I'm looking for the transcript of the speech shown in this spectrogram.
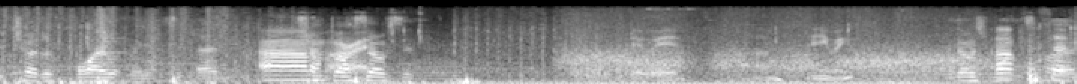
each other violently and Um, trap alright. ourselves in. Bit weird. Um, anyway. And there was one what's time.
